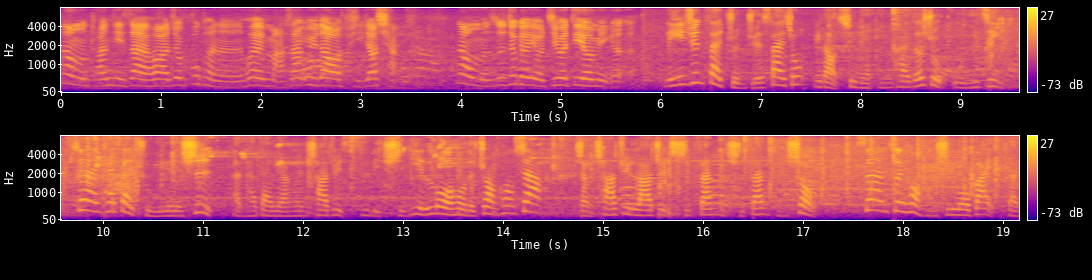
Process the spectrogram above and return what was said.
那我们团体赛的话就不可能会马上遇到比较强的，那我们是就可以有机会第二名了。林怡君在准决赛中遇到去年银牌得主吴怡静，虽然开赛处于劣势，但她在两人差距四比十一落后的状况下，将差距拉至十三比十三平手。虽然最后还是落败，但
